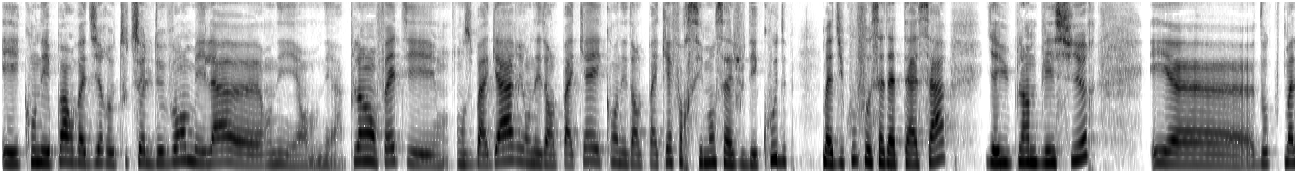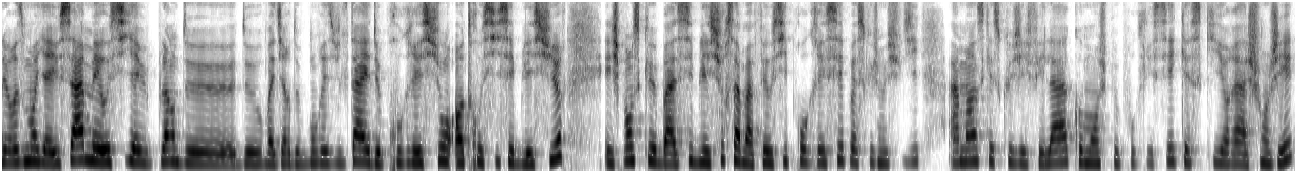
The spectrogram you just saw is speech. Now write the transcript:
Et qu'on n'est pas, on va dire, toute seule devant, mais là, euh, on est, on est à plein en fait et on se bagarre et on est dans le paquet et quand on est dans le paquet, forcément, ça joue des coudes. Bah du coup, faut s'adapter à ça. Il y a eu plein de blessures. Et euh, donc malheureusement il y a eu ça, mais aussi il y a eu plein de, de, on va dire de bons résultats et de progression entre aussi ces blessures. Et je pense que bah ces blessures ça m'a fait aussi progresser parce que je me suis dit ah mince qu'est-ce que j'ai fait là, comment je peux progresser, qu'est-ce qui y aurait à changer?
